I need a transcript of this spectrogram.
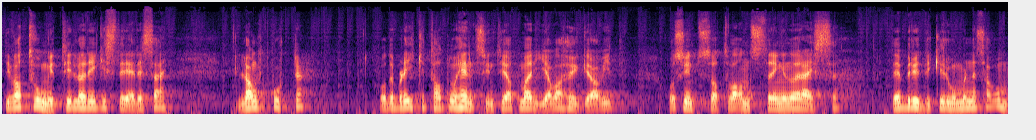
De var tvunget til å registrere seg langt borte. Og det ble ikke tatt noe hensyn til at Maria var høygravid og syntes at det var anstrengende å reise. Det brydde ikke romerne seg om.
